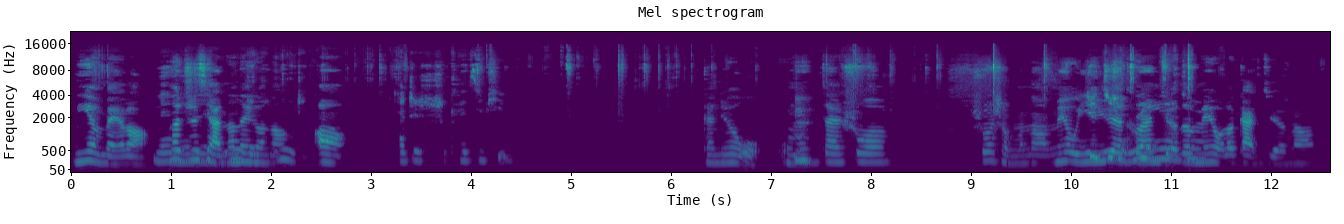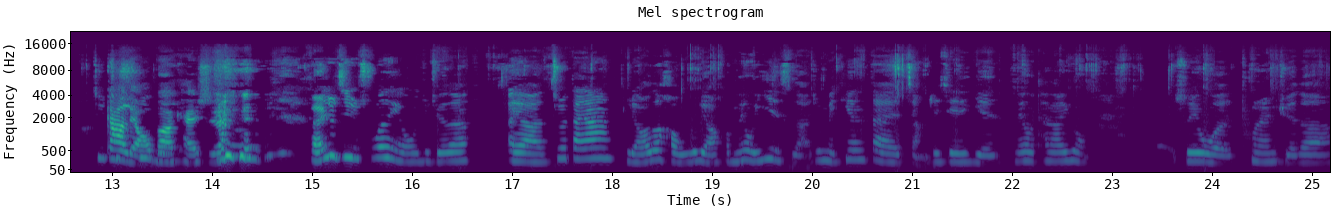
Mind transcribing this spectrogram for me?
你也没了。没有没那之前的那个呢？哦，它这只是开机屏。感觉我我嗯们在说、说什么呢？没有音乐，突然觉得没有了感觉呢。就尬聊吧，开始。反正就继续说那个，我就觉得，哎呀，就是大家聊的好无聊，好没有意思啊，就每天在讲这些也没有太大用，所以我突然觉得，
